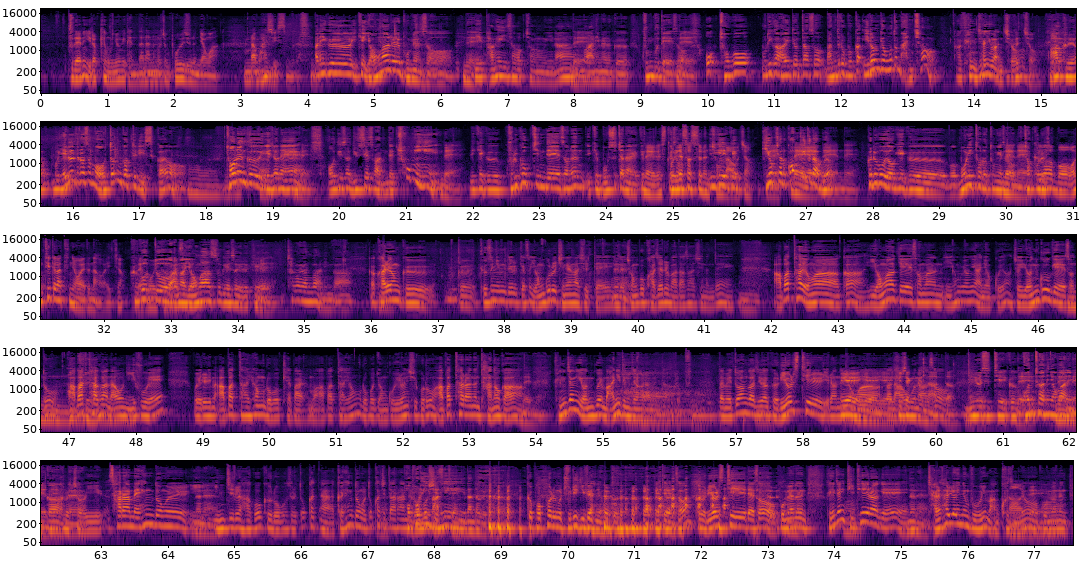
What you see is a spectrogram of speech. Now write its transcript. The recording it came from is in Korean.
부대는 이렇게 운용이 된다는 음. 걸좀 보여주는 영화 라고 음. 할수 있습니다. 아니 그 이렇게 영화를 보면서 네. 이 방해사업청이나 네. 뭐 아니면 그 군부대에서 네. 어 저거 우리가 아이디어 따서 만들어 볼까 이런 경우도 많죠. 아, 굉장히 많죠. 그렇죠. 아 그래요? 뭐 예를 들어서 뭐 어떤 것들이 있을까요? 어, 저는 그 예전에 네. 어디서 뉴스에서 봤는데 총이 네. 이렇게 그 굴곡진 데에서는 이렇게 못 쓰잖아요. 이렇게 네, 그래서 돌려서 쓰는 총 나오죠. 기역자로 네, 꺾이더라고요. 네, 네. 그리고 여기 그 뭐 모니터로 통해서 네네. 접근을 그거 뭐 원티드 같은 영화에도 나와 있죠. 네, 그것도 아마. 영화 속에서 이렇게 네. 착용한 거 아닌가. 그러니까 가령 그, 그 교수님들께서 연구를 진행하실 때 네네. 이제 정부 과제를 받아서 하시는데 음. 아바타 영화가 이 영화계에서만 이 혁명이 아니었고요. 저희 연구계에서도 음, 아, 아바타가 그래요? 나온 이후에 뭐 예를 들면 아바타형 로봇 개발, 뭐 아바타형 로봇 연구 이런 식으로 아바타라는 단어가 네네. 굉장히 연구에 많이 등장을 합니다. 그 다음에 또 한 가지가 그 리얼 스틸이라는 예, 영화가 예, 예. 나오고 나서 나왔던. 리얼 스틸 그 네. 권투하는 영화 네, 아닙니까? 네, 그렇죠. 네. 이 사람의 행동을 이 네네. 인지를 하고 그 로봇을 똑같 아 그 행동을 똑같이 따라하는 버퍼링이 로봇 많이 시스템. 난다고 했잖아요. 그 버퍼링을 줄이기 위한 연구에 대해서 그 리얼 스틸에서 보면은 굉장히 디테일하게 네네. 잘 살려 있는 부분이 많거든요. 아, 네. 보면은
